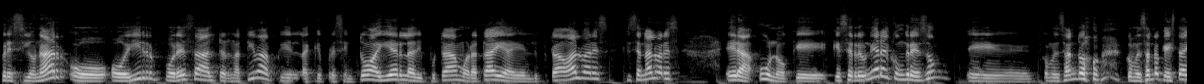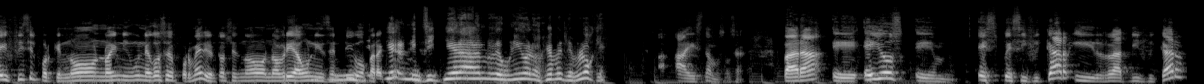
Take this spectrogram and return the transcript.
presionar o, ir por esa alternativa, que la que presentó ayer la diputada Morataya y el diputado Álvarez, Cristian Álvarez, era uno, que, se reuniera el Congreso, eh, comenzando, comenzando que ahí está difícil porque no, no hay ningún negocio por medio, entonces no, no habría un incentivo para que... Ni siquiera han reunido a los jefes de bloque. Ahí estamos, o sea, para eh, ellos em, especificar y ratificar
